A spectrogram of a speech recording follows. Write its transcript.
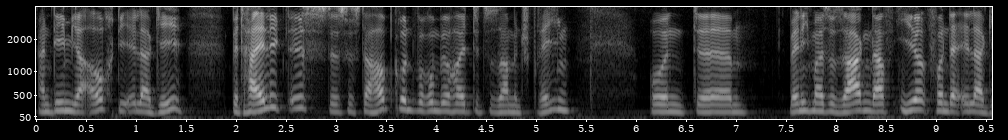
an dem ja auch die LAG beteiligt ist. Das ist der Hauptgrund, warum wir heute zusammen sprechen. Und äh, wenn ich mal so sagen darf, ihr von der LAG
